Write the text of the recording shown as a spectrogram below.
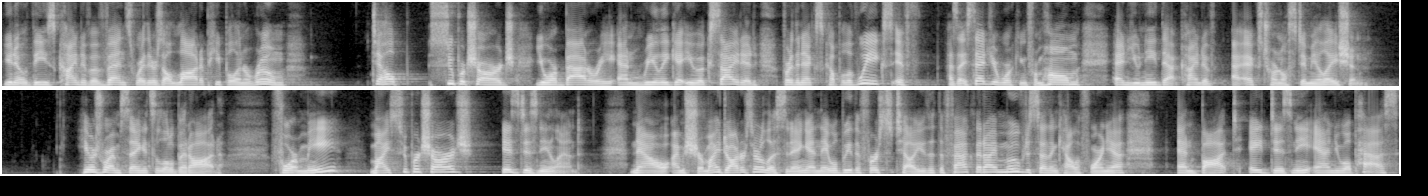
you know, these kind of events where there's a lot of people in a room to help supercharge your battery and really get you excited for the next couple of weeks if as I said, you're working from home and you need that kind of external stimulation. Here's where I'm saying it's a little bit odd. For me, my supercharge is Disneyland. Now, I'm sure my daughters are listening, and they will be the first to tell you that the fact that I moved to Southern California and bought a Disney annual pass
